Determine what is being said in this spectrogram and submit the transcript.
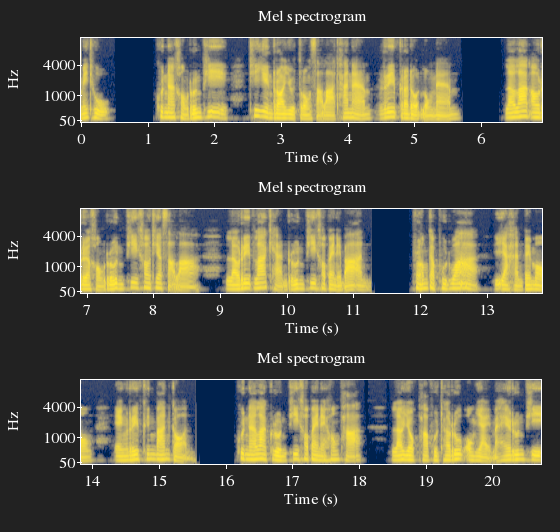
ไม่ถูก คุณนาของรุ่นพี่ที่ยืนรออยู่ตรงศาลาท่าน้ำรีบกระโดดลงน้ำแล้วลากเอาเรือของรุ่นพี่เข้าเทียบศาลา แล้วรีบลากแขนรุ่นพี่เข้าไปในบ้าน พร้อมกับพูดว่า อย่าหันไปมอง เองรีบขึ้นบ้านก่อน คุณนาลากรุ่นพี่เข้าไปในห้องพระแล้วยกพระพุทธรูปองค์ใหญ่มาให้รุ่นพี่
